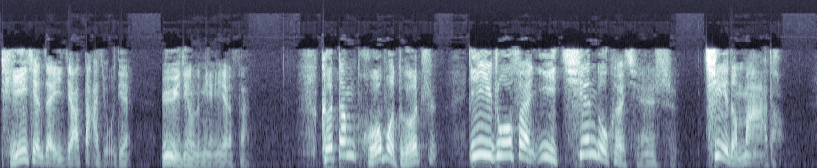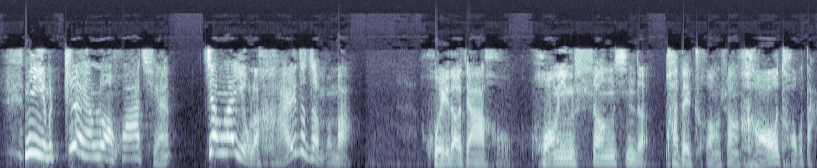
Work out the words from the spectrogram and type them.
提前在一家大酒店预定了年夜饭，可当婆婆得知一桌饭一千多块钱时，气得骂道：“你们这样乱花钱！”将来有了孩子怎么办？回到家后，黄英伤心的趴在床上嚎啕大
